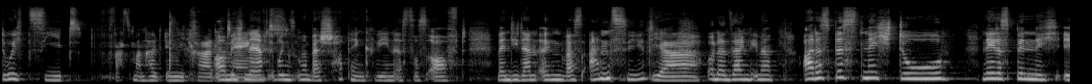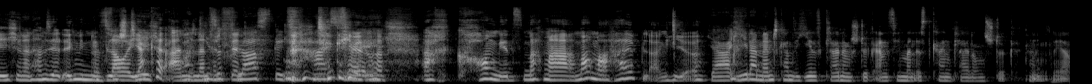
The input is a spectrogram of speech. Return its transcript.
durchzieht, was man halt irgendwie gerade Oh, mich denkt. nervt übrigens immer bei Shopping Queen ist das oft, wenn die dann irgendwas anzieht. Ja. Und dann sagen die immer, oh, das bist nicht du. Nee, das bin nicht ich. Und dann haben sie halt irgendwie eine Das blaue Jacke ich. an. Oh, und dann diese Floskel, die hasse ich. Ach komm, jetzt mach mal, mach mal halblang hier. Ja, jeder Mensch kann sich jedes Kleidungsstück anziehen. Man ist kein Kleidungsstück. Kein, ja.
